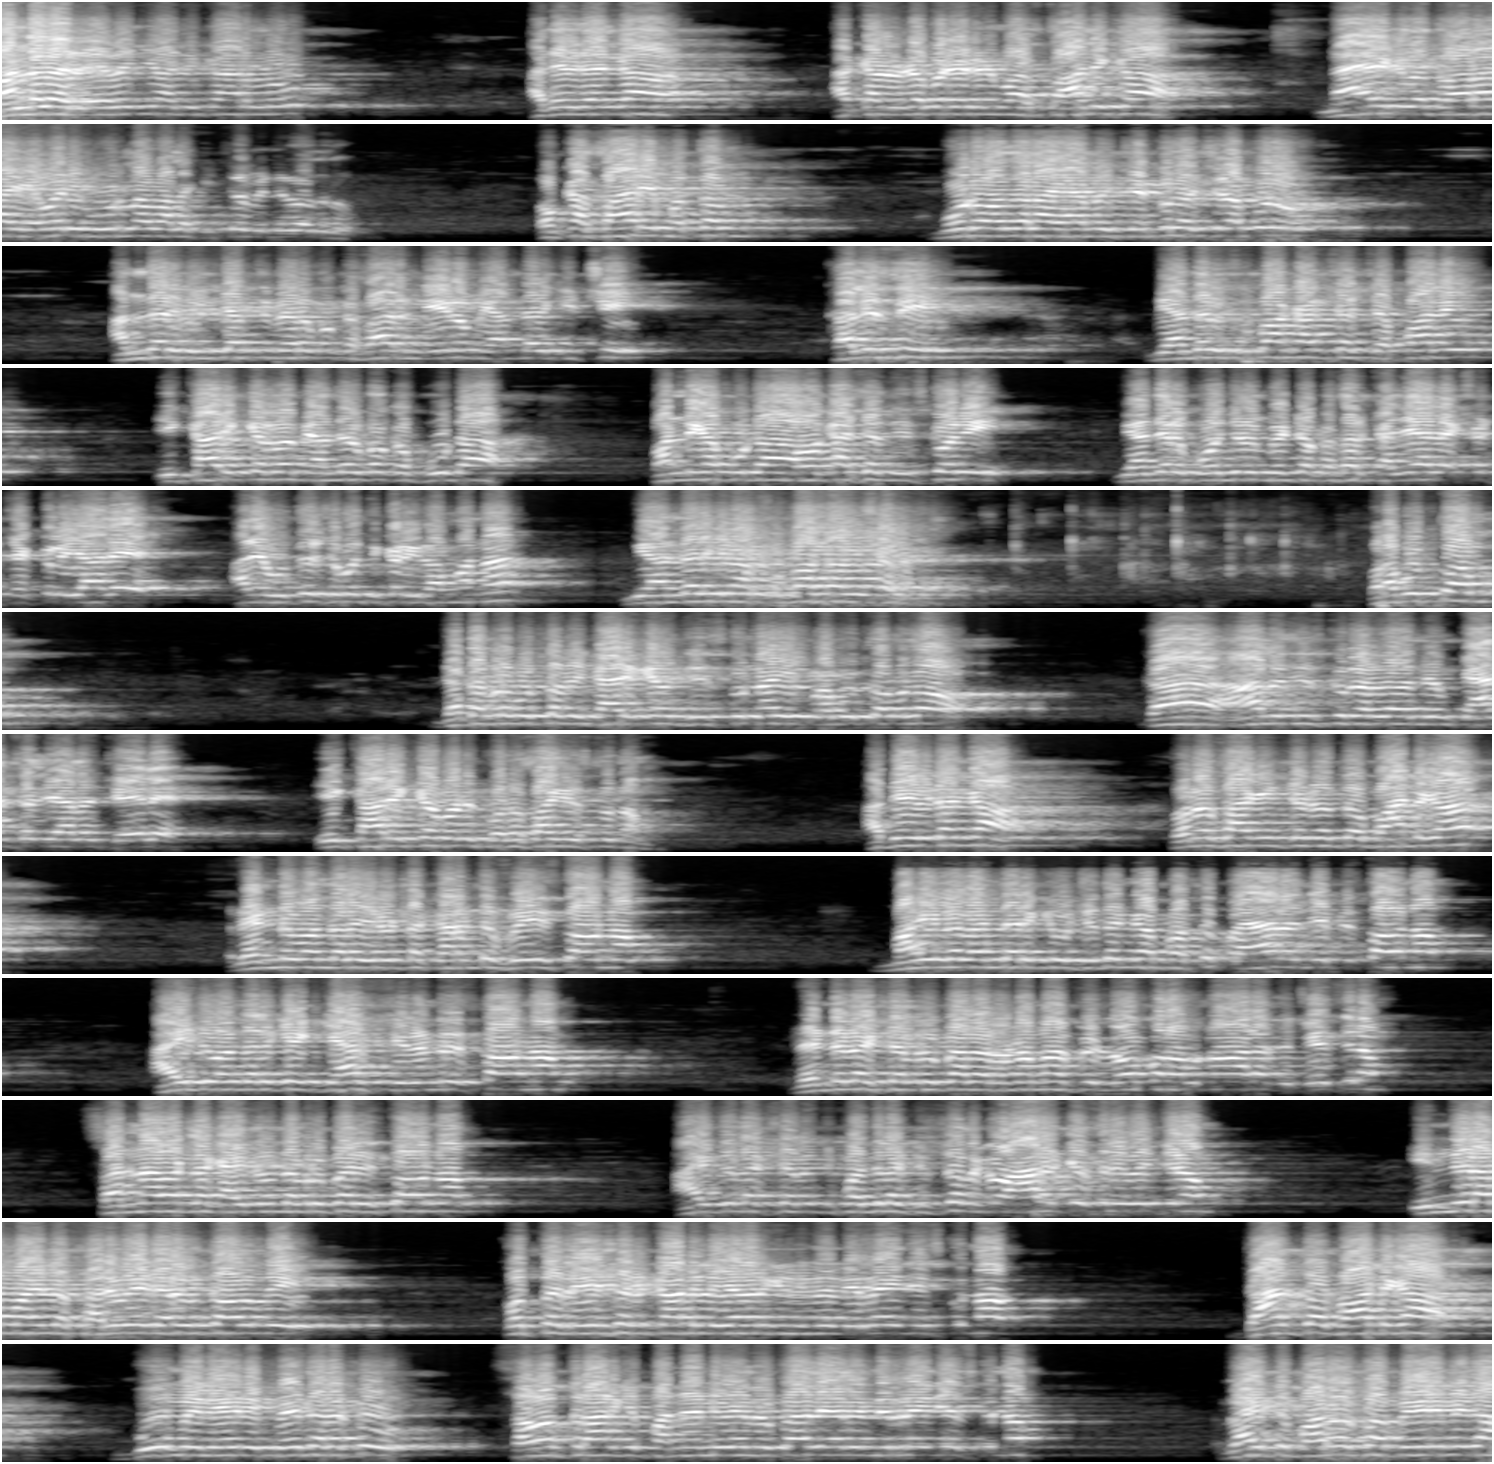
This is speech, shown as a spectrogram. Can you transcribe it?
మండల రెవెన్యూ అధికారులు అదేవిధంగా అక్కడ ఉండబడేటువంటి మా స్థానిక నాయకుల ద్వారా ఎవరి ఊర్లో వాళ్ళకి ఇచ్చిన ఎన్ని రోజులు. ఒక్కసారి మొత్తం మూడు వందల యాభై చెక్కులు వచ్చినప్పుడు అందరి విజ్ఞప్తి మేరకు ఒకసారి నేను మీ అందరికి ఇచ్చి కలిసి మీ అందరికి శుభాకాంక్షలు చెప్పాలి. ఈ కార్యక్రమం మీ అందరికి ఒక పూట పండుగ పూట అవకాశం తీసుకొని మీ అందరి భోజనం పెట్టి ఒకసారి కళ్యాణ లక్ష్మి చెక్కులు ఇవ్వాలి అనే ఉద్దేశంతో ఇక్కడికి రమ్మన్నా. మీ అందరికీ నా శుభాకాంక్షలు. ప్రభుత్వం గత ప్రభుత్వం ఈ కార్యక్రమం తీసుకున్న ఈ ప్రభుత్వంలో గా- వాళ్ళు తీసుకున్నారు కదా మేము క్యాన్సిల్ చేయాలని చేయలే. ఈ కార్యక్రమాన్ని కొనసాగిస్తున్నాం. అదేవిధంగా కొనసాగించడంతో పాటుగా రెండు వందల యూనిట్ల కరెంటు ఫ్రీ ఇస్తా ఉన్నాం. మహిళలందరికీ ఉచితంగా బస్సు ప్రయాణం చేపిస్తా ఉన్నాం. ఐదు వందలకే గ్యాస్ సిలిండర్ ఇస్తా ఉన్నాం. రెండు లక్షల రూపాయల రుణమాఫీ లోపల ఉన్న వాళ్ళకు చేసినాం. సన్నవాట్లకు ఐదు వందల రూపాయలు ఇస్తా ఉన్నాం. ఐదు లక్షల నుంచి పది లక్షలకు ఆరోగ్యశ్రీ పెంచినాం మహిళ సర్వే జరుగుతూ ఉంది. కొత్త రేషన్ కార్డులు ఇవ్వడానికి నిన్న నిర్ణయం తీసుకున్నాం. దాంతో పాటుగా భూమి లేని పేదలకు సంవత్సరానికి పన్నెండు వేల రూపాయలు నిర్ణయం చేసుకున్నాం. రైతు భరోసా పేరు మీద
